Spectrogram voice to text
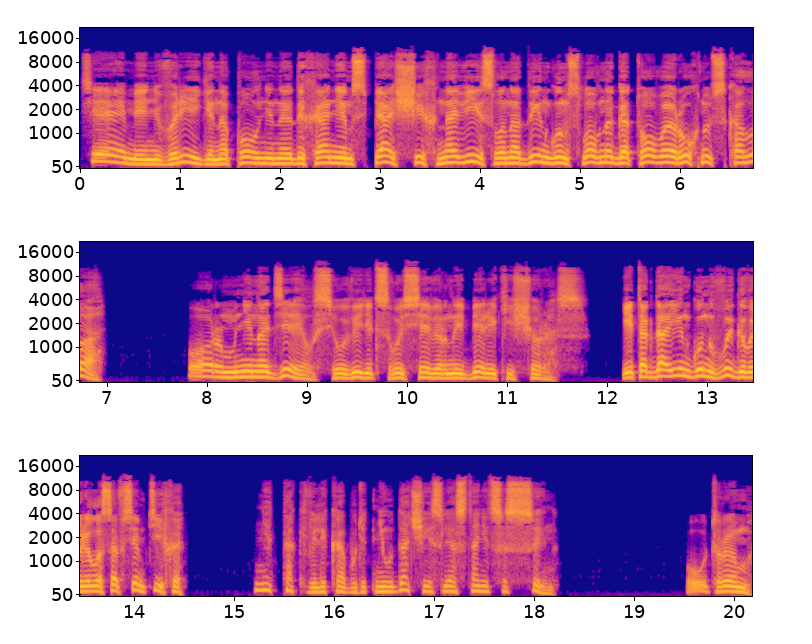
Темень в Риге, наполненная дыханием спящих, нависла над Ингун, словно готовая рухнуть скала. Орм не надеялся увидеть свой северный берег еще раз. И тогда Ингун выговорила совсем тихо. «Не так велика будет неудача, если останется сын». Утром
